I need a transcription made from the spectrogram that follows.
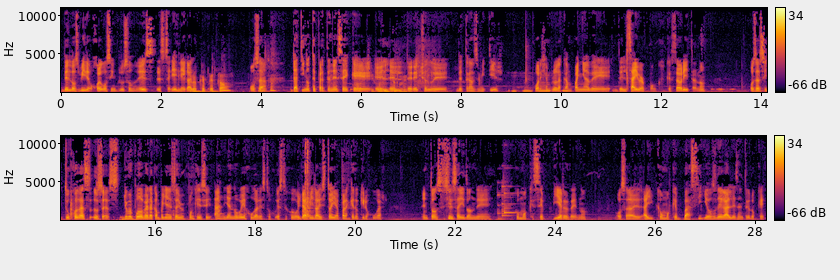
de los videojuegos incluso, es, es- sería ilegal. ¿Pero qué petó? O sea, ¿Esto? A ti no te pertenece que sí, el, el derecho de, de transmitir, por ejemplo, la campaña de, del Cyberpunk que está ahorita, ¿no? O sea, si tú juegas, o sea, yo me puedo ver la campaña de Cyberpunk y decir, ah, ya no voy a jugar esto, este juego, ya vi la historia, ¿para qué lo quiero jugar? Entonces Sí. es ahí donde como que se pierde, ¿no? O sea, hay como que vacíos legales entre lo que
